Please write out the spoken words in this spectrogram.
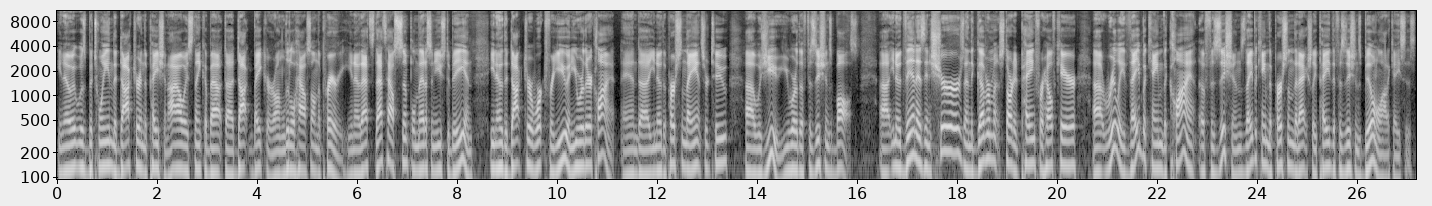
You know, it was between the doctor and the patient. I always think about uh, Doc Baker on Little House on the Prairie. You know, that's that's how simple medicine used to be, and you know, the doctor worked for you, and you were their client, and uh, you know, the person they answered to uh, was you. You were the physician's boss. Uh, you know, then as insurers and the government started paying for health care, uh, really they became the client of physicians. They became the person that actually paid the physician's bill in a lot of cases.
